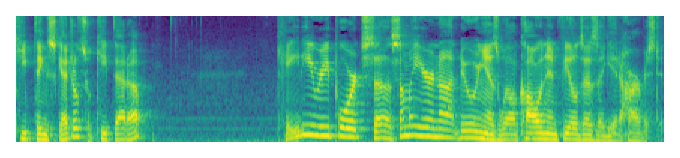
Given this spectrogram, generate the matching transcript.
keep things scheduled, so keep that up. Katie reports uh, some of you are not doing as well calling in fields as they get harvested.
